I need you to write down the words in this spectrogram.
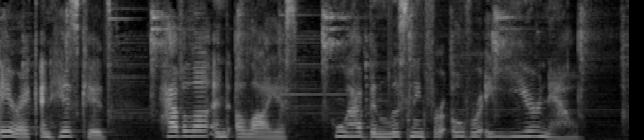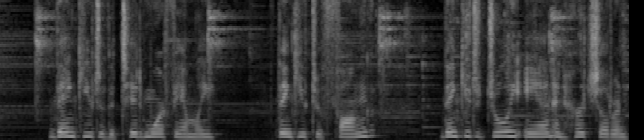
Eric and his kids, Havila and Elias, who have been listening for over a year now. Thank you to the Tidmore family. Thank you to Fung. Thank you to Julie Ann and her children,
